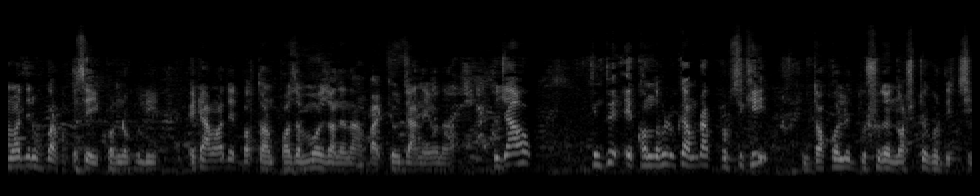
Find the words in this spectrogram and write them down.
আমাদের উপকার করতেছে এই কর্ণফুলি, এটা আমাদের বর্তমান প্রজন্মও জানে না বা কেউ জানেও না। তো যা হোক কিন্তু এই কর্ণফুলিকে আমরা করছি কি? দখলে দূষণে নষ্ট করে দিচ্ছি।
